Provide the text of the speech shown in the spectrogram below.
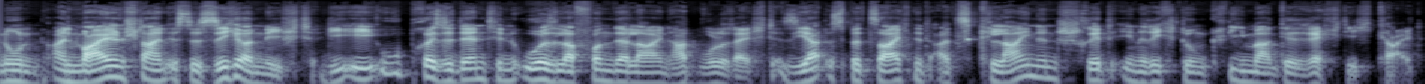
Nun, ein Meilenstein ist es sicher nicht. Die EU-Präsidentin Ursula von der Leyen hat wohl recht. Sie hat es bezeichnet als kleinen Schritt in Richtung Klimagerechtigkeit.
